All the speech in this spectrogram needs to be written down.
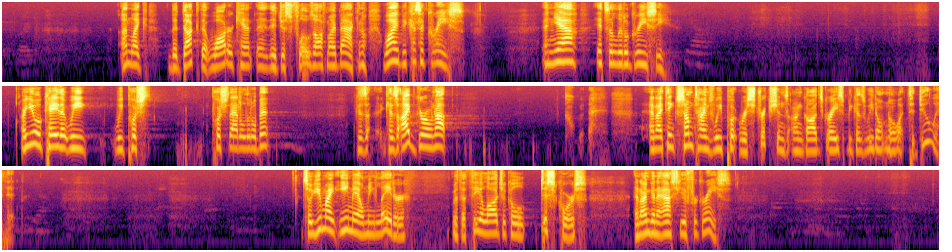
I'm like the duck that water can't, uh, it just flows off my back. You know, why? Because of grace. And yeah, it's a little greasy. Are you okay that we we push push that a little bit? Because because I've grown up, and I think sometimes we put restrictions on God's grace because we don't know what to do with it. So you might email me later with a theological discourse, and I'm going to ask you for grace.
